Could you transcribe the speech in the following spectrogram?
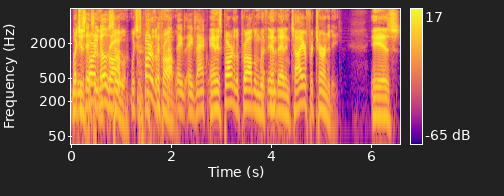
but Which he says he of knows who. Which is part of the problem. Exactly. And it's part of the problem within that entire fraternity is,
